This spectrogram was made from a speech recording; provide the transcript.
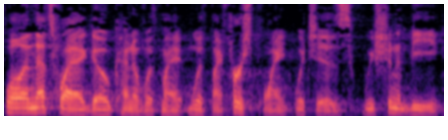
Well, and that's why I go kind of with my with my first point, which is we shouldn't be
